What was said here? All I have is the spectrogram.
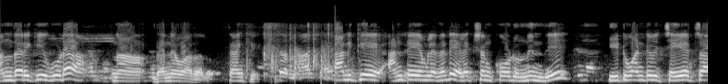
అందరికీ కూడా నా ధన్యవాదాలు. థ్యాంక్ యూ దానికి అంటే ఏం లేదంటే ఎలక్షన్ కోడ్ ఉండింది ఇటువంటివి చేయొచ్చా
